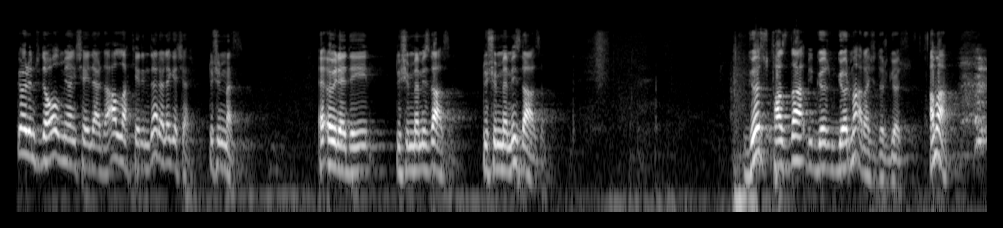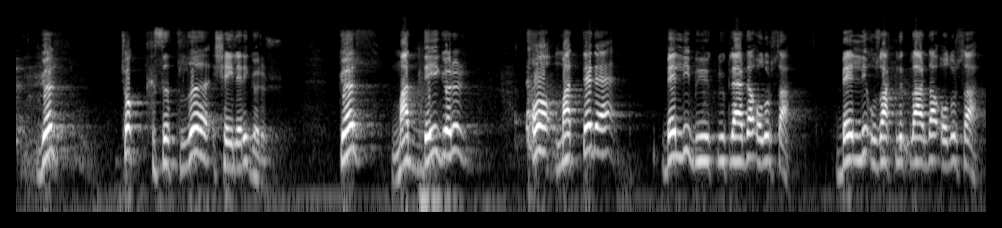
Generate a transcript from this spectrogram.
görüntüde olmayan şeylerde Allah kerim der öyle geçer, düşünmez. E öyle değil, düşünmemiz lazım, düşünmemiz lazım. Göz fazla bir göz, görme aracıdır göz. Ama göz çok kısıtlı şeyleri görür. Göz maddeyi görür. O madde de belli büyüklüklerde olursa, belli uzaklıklarda olursa,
